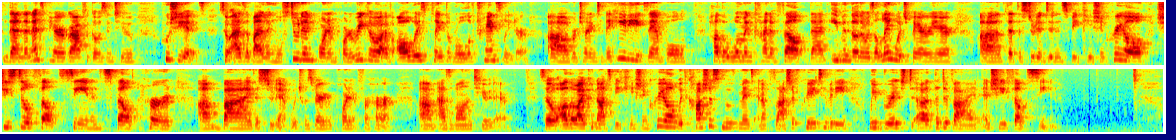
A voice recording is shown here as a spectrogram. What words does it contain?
Then the next paragraph, it goes into who she is. So as a bilingual student born in Puerto Rico, I've always played the role of translator. Uh, returning to the Haiti example, how the woman kind of felt that even though there was a language barrier, uh, that the student didn't speak Haitian Creole, she still felt seen and felt heard um, by the student, which was very important for her um, as a volunteer there. So although I could not speak Haitian Creole, with cautious movement and a flash of creativity, we bridged uh, the divide and she felt seen.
